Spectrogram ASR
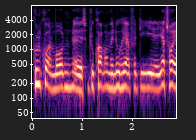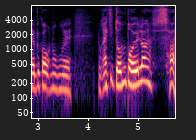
guldkorn, Morten, øh, som du kommer med nu her, fordi øh, jeg tror, jeg begår nogle, øh, nogle rigtig dumme brøler, så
